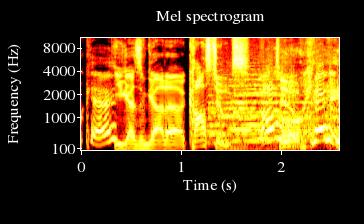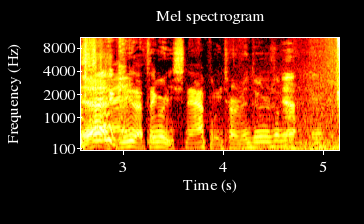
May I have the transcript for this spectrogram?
Okay. You guys have got uh, costumes oh, too. okay. Yeah. Sick. You do that thing where you snap and you turn into it or something? Yeah.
